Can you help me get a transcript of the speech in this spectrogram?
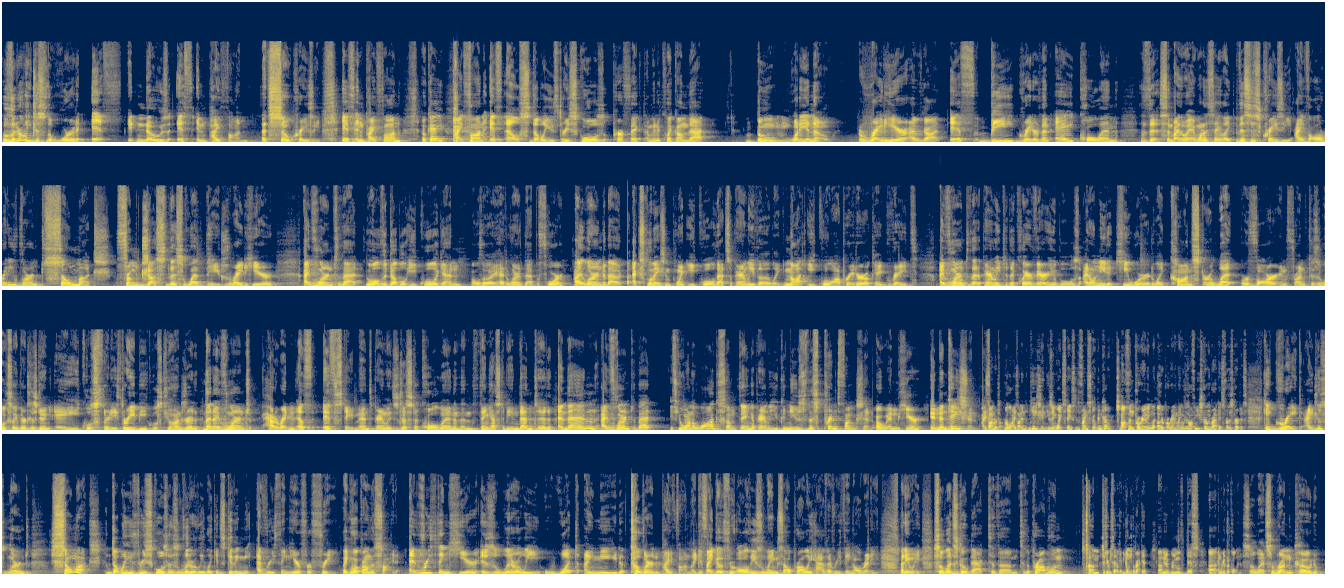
literally just the word if, it knows if in Python. That's so crazy. If in Python, okay? Python if else, W3 schools, perfect. I'm gonna click on that. Boom, what do you know? Right here, I've got if b greater than a colon this. And by the way, I want to say, like, this is crazy. I've already learned so much from just this web page right here. I've learned that, well, the double equal again, although I had learned that before. I learned about exclamation point equal. That's apparently the, like, not equal operator. Okay, great. I've learned that apparently to declare variables, I don't need a keyword like const or let or var in front because it looks like they're just doing a equals 33, b equals 200. Then I've learned how to write an if, if statement. Apparently it's just a colon and then the thing has to be indented. And then I've learned that if you want to log something, apparently you can use this print function. Oh, and here, indentation. Python relies on indentation, using white space to define scope and code. Often programming with other programming languages often use curly brackets for this purpose. Okay, great. I just learned so much. W3 Schools has literally, like, it's giving me everything here for free. Like, look on the side. Everything here is literally what I need to learn Python. Like, if I go through all these links, I'll probably have everything already. Anyway, so let's go back to the, to the problem. Um, so we don't need the bracket. I'm going to remove this, uh, to put colon. So let's run code.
